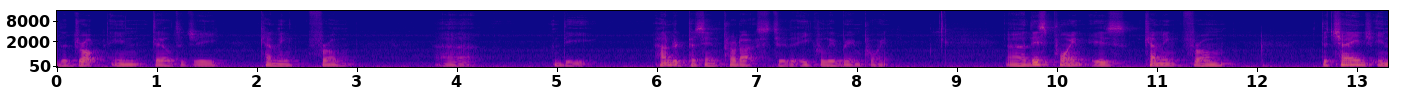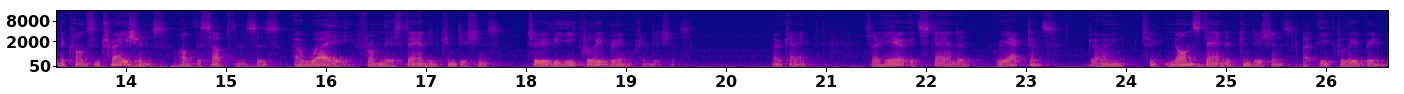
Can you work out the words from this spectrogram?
the drop in delta G coming from uh, the 100% products to the equilibrium point. Uh, this point is coming from the change in the concentrations of the substances away from their standard conditions to the equilibrium conditions. Okay, so here it's standard reactants going to non-standard conditions but equilibrium.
